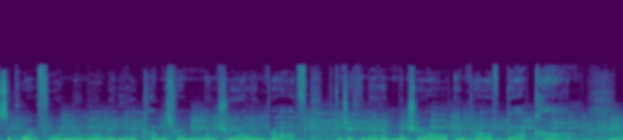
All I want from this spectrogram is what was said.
Support for No More Radio comes from Montreal Improv. You can check them out at montrealimprov.com.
